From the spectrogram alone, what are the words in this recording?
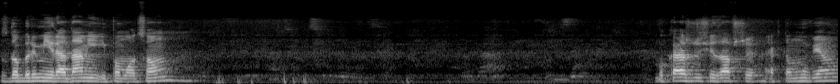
Z dobrymi radami i pomocą. Bo każdy się zawsze, jak to mówię,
